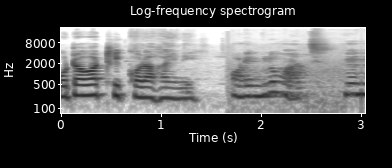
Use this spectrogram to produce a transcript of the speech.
ওটাও আর ঠিক করা হয়নি। অনেকগুলো মাছ। হুম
